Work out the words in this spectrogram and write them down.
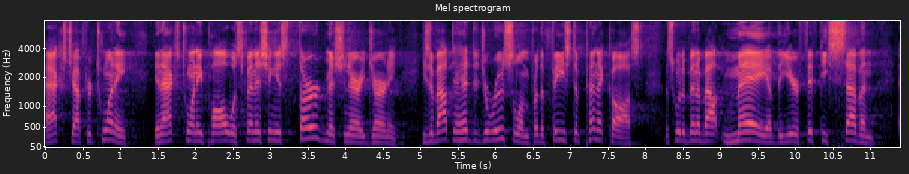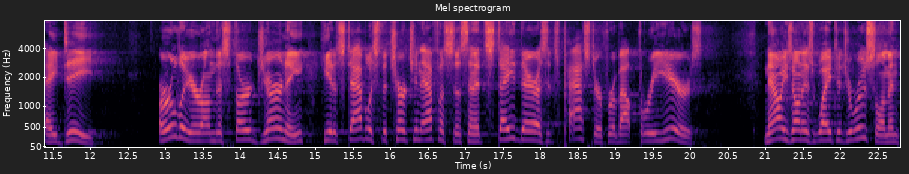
Acts chapter 20. In Acts 20, Paul was finishing his third missionary journey. He's about to head to Jerusalem for the Feast of Pentecost. This would have been about May of the year 57 AD. Earlier on this third journey, he had established the church in Ephesus and had stayed there as its pastor for about three years. Now he's on his way to Jerusalem, and,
